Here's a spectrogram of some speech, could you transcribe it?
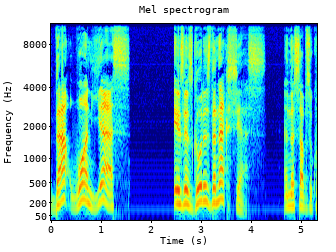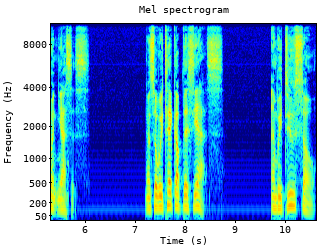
That one yes is as good as the next yes and the subsequent yeses. And so we take up this yes, and we do so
